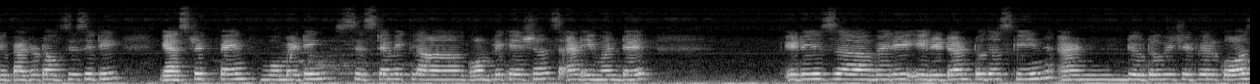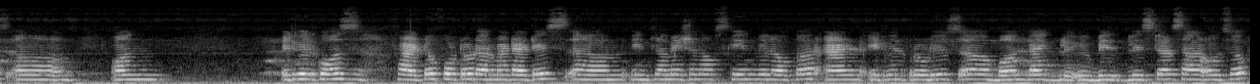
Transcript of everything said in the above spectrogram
hepatotoxicity, gastric pain, vomiting, systemic uh, complications and even death. It is uh, very irritant to the skin and due to which it will cause uh, on it will cause phytophotodermatitis um, inflammation of skin will occur and it will produce uh, burn like bl blisters are also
